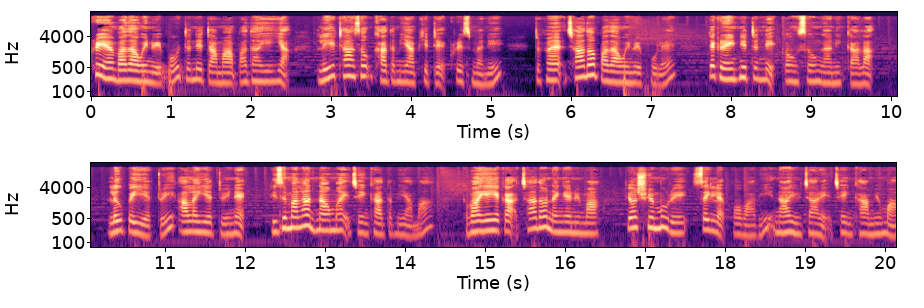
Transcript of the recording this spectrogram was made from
ခရစ်ယာန်ဘာသာဝင်တွေဖို့တနစ်တာမှာဘာသာရေးရအလေးထားဆုံးအခါသမယဖြစ်တဲ့ခရစ်စမတ်နေ့တပန်အခြားသောဘာသာဝင်တွေဖို့လည်းတက်ကရိန်နှစ်တစ်နှစ်ကုံဆုံးကနီကာလအလုတ်ပိတ်ရက်တွေအားလရက်တွေနဲ့ဒီဇင်ဘာလနှောင်းပိုင်းအချိန်ခါသမယမှာကမ္ဘာရဲရကအခြားသောနိုင်ငံတွေမှာပျော်ရွှင်မှုတွေစိတ်လက်ပေါ်ပါပြီးအနားယူကြတဲ့အချိန်ခါမျိုးမှာ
